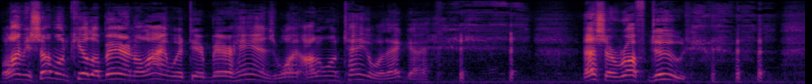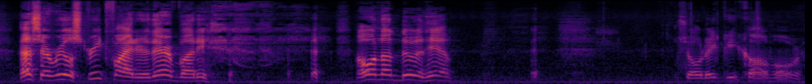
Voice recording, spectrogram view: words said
Well, I mean, someone killed a bear and a lion with their bare hands. Well, I don't want to tangle with that guy. That's a rough dude. That's a real street fighter there, buddy. I want nothing to do with him. so they he called him over.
